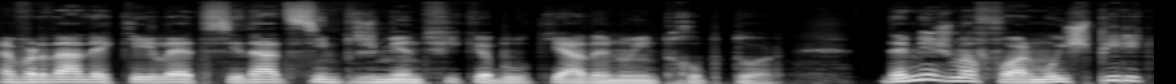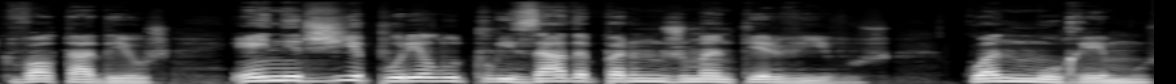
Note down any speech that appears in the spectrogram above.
A verdade é que a eletricidade simplesmente fica bloqueada no interruptor. Da mesma forma, o espírito que volta a Deus é a energia por ele utilizada para nos manter vivos. Quando morremos,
